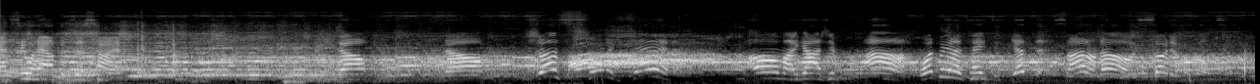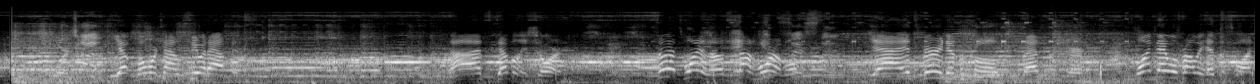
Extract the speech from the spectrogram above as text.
Again. See what happens this time. No, no, just short again. Oh my my gosh, if, ah, what's it gonna take to get this? I don't know. It's so difficult. One more time. Yep, one more time. Let's see what happens. Nah, it's definitely short. So that's 20 though. It's not horrible. Yeah, it's very difficult. That's for sure. One day we'll probably hit this one.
